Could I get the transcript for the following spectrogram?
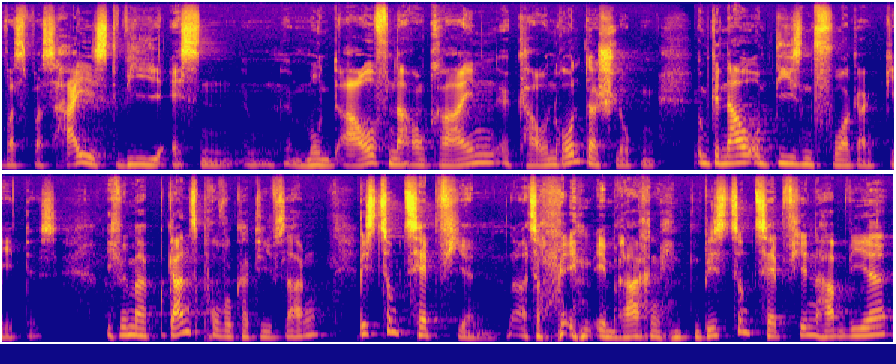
was, was heißt wie essen? Mund auf, Nahrung rein, kauen, runterschlucken. Und genau um diesen Vorgang geht es. Ich will mal ganz provokativ sagen, bis zum Zäpfchen, also im, im Rachen hinten, bis zum Zäpfchen haben wir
